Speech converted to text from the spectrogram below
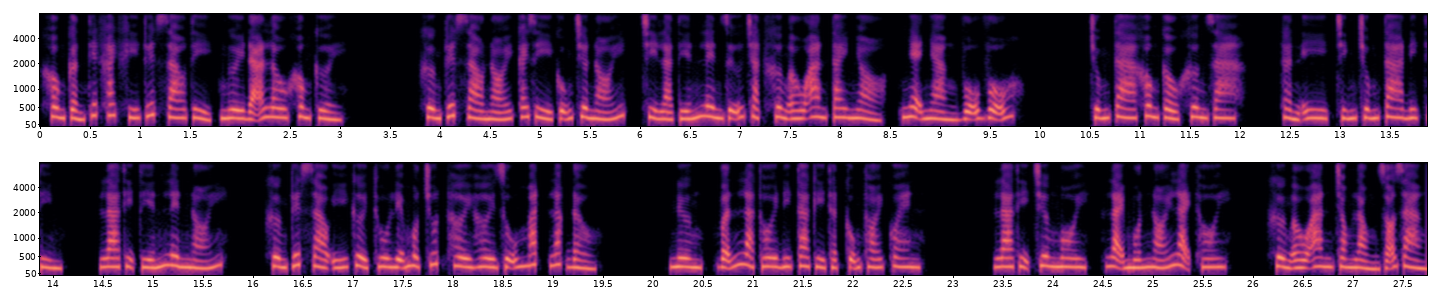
không cần thiết khách khí Tuyết Giao tỷ, người đã lâu không cười. Khương Tuyết Giao nói cái gì cũng chưa nói, chỉ là tiến lên giữ chặt Khương Âu An tay nhỏ, nhẹ nhàng vỗ vỗ. Chúng ta không cầu Khương ra, thần y, chính chúng ta đi tìm. La Thị tiến lên nói. Khương Tuyết Giao ý cười thu liễm một chút hơi hơi rũ mắt lắc đầu. Nương, vẫn là thôi đi ta kỳ thật cũng thói quen. La Thị trương môi, lại muốn nói lại thôi. Khương Âu An trong lòng rõ ràng,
